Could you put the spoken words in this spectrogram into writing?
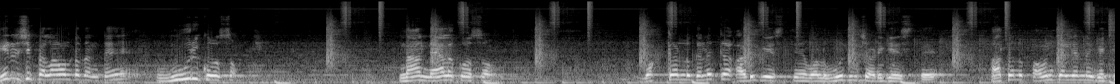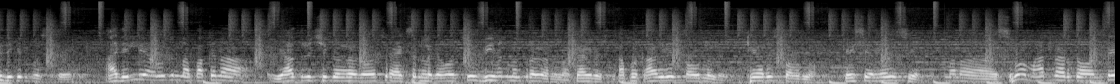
లీడర్షిప్ ఎలా ఉంటుందంటే ఊరి కోసం నా నేల కోసం. ఒక్కళ్ళు కనుక అడుగేస్తే వాళ్ళు ఊరి నుంచి అడుగేస్తే అతను పవన్ కళ్యాణ్ వ్యక్తి దగ్గరికి వస్తే అది వెళ్ళి ఆ రోజు నా పక్కన యాదృచ్ఛికంగా కావచ్చు యాక్సిడెంట్లు కావచ్చు వి హనుమంతరావు గారు కాంగ్రెస్. అప్పుడు కాంగ్రెస్ పవర్లో లేదు టీఆర్ఎస్ పవర్లో కేసీఆర్ గారు సీఎం. మన శివ మాట్లాడుతూ ఉంటే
